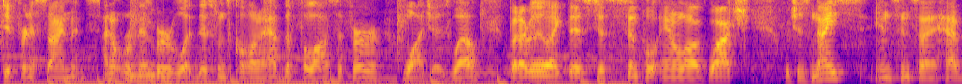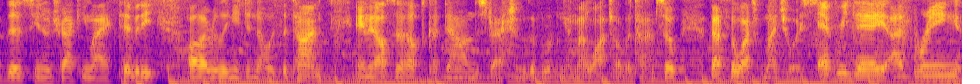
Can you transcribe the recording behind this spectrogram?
different assignments. I don't remember what this one's called. I have the Philosopher watch as well, but I really like this, just simple analog watch, which is nice. And since I have this you know, tracking my activity. All I really need to know is the time. And it also helps cut down on distractions of looking at my watch all the time. So that's the watch of my choice. Every day I bring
